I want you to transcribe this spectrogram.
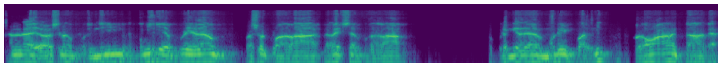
நல்லா யோசனை பண்ணி நீங்க எப்படியெல்லாம் வசூல் பண்ணலாம் கலெக்ஷன் பண்ணலாம் அப்படிங்கிறத முடிவு பண்ணி பகவானுக்காக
